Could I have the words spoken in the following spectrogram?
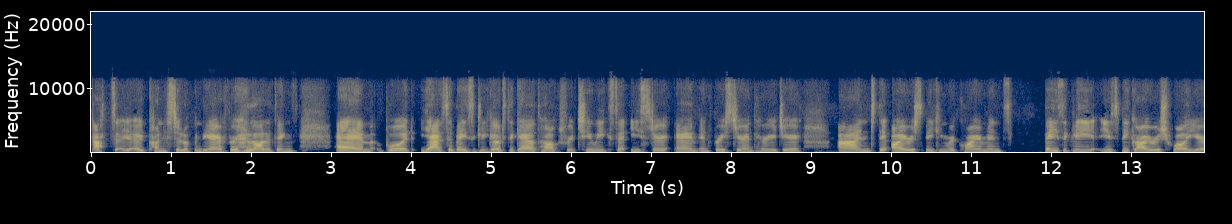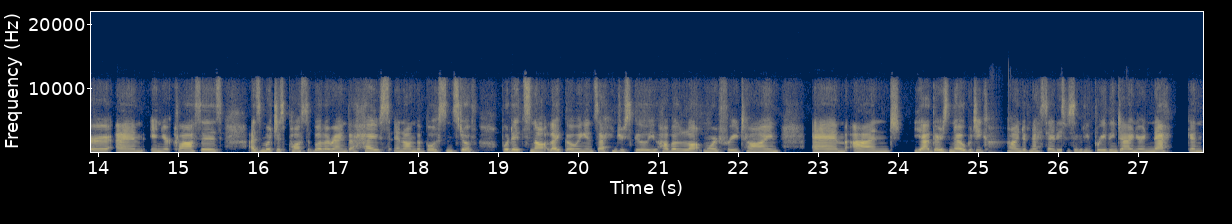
that's uh, kind of still up in the air for a lot of things. Um, but yeah, so basically, go to the Gaeltacht for two weeks at Easter um, in first year and third year, and the Irish speaking requirements basically you speak Irish while you're um, in your classes as much as possible around the house and on the bus and stuff. But it's not like going in secondary school. You have a lot more free time um, and yeah, there's nobody kind of necessarily specifically breathing down your neck. And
